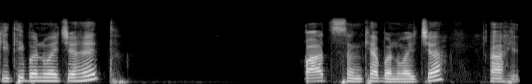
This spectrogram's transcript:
किती बनवायचे आहेत? पाच संख्या बनवायच्या आहेत.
